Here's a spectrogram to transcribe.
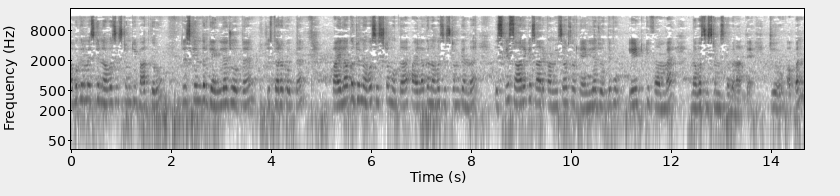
अब अगर मैं इसके नर्वस सिस्टम की बात करूँ तो इसके अंदर गैंग्लिया जो होता है, कुछ इस तरह का होता है। पाइला का जो नर्वस सिस्टम होता है पाइला का नर्वस सिस्टम के अंदर इसके सारे के सारे कमीसर्स और गैंगलिया जो होते हैं, वो एट के फॉर्म में नर्वस सिस्टम इसका बनाते हैं। जो अपन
